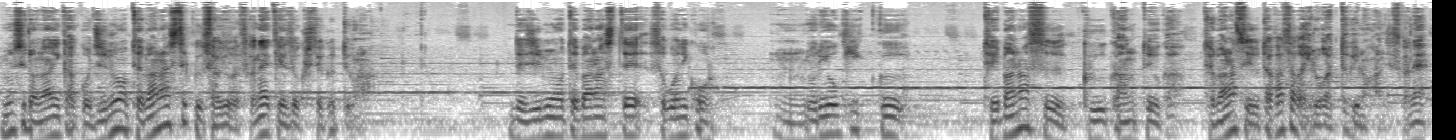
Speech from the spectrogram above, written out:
むしろ何かこう自分を手放していく作業ですかね継続していくっていうのは。で自分を手放してそこにこう、うん、より大きく手放す空間というか手放す豊かさが広がっていくような感じですかね。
